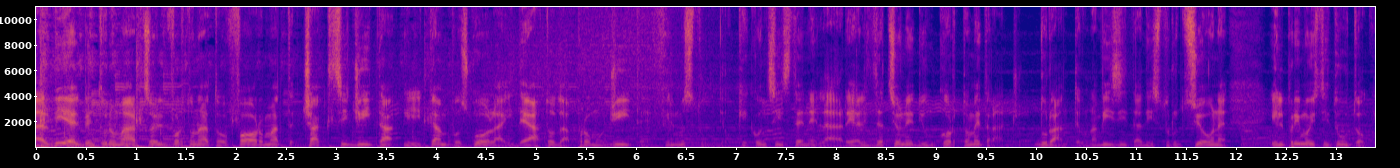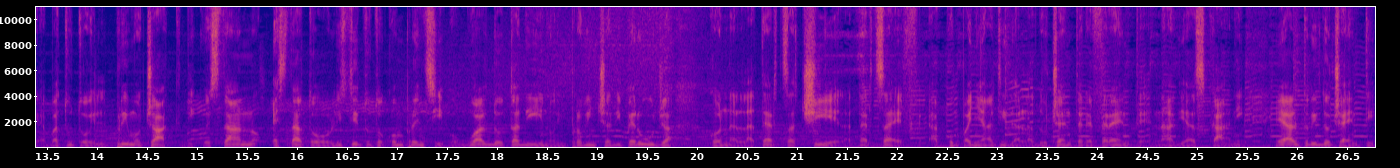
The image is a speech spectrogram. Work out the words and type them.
Al via il 21 marzo il fortunato format Chuck si gita, il campo scuola ideato da Promogite Film Studio, che consiste nella realizzazione di un cortometraggio durante una visita di istruzione. Il primo istituto che ha battuto il primo Chuck di quest'anno è stato l'istituto comprensivo Gualdo Tadino in provincia di Perugia, con la terza C e la terza F accompagnati dalla docente referente Nadia Ascani e altri docenti.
